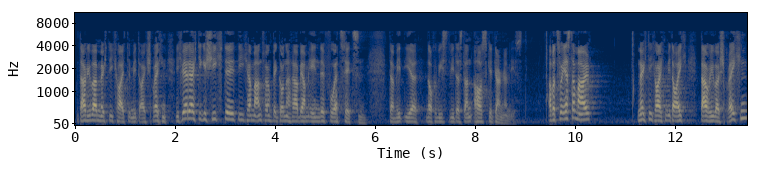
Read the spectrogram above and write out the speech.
Und darüber möchte ich heute mit euch sprechen. Ich werde euch die Geschichte, die ich am Anfang begonnen habe, am Ende fortsetzen, damit ihr noch wisst, wie das dann ausgegangen ist. Aber zuerst einmal möchte ich euch mit euch darüber sprechen,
